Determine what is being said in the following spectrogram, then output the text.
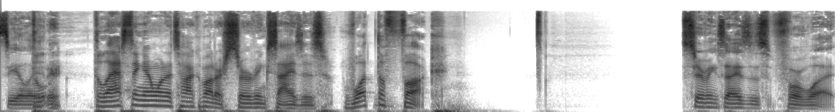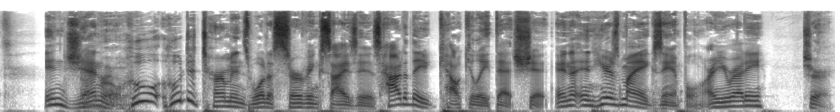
See you later. the last thing I want to talk about are serving sizes what the fuck Serving sizes for what? in general who who determines what a serving size is how do they calculate that shit and and here's my example are you ready Sure.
